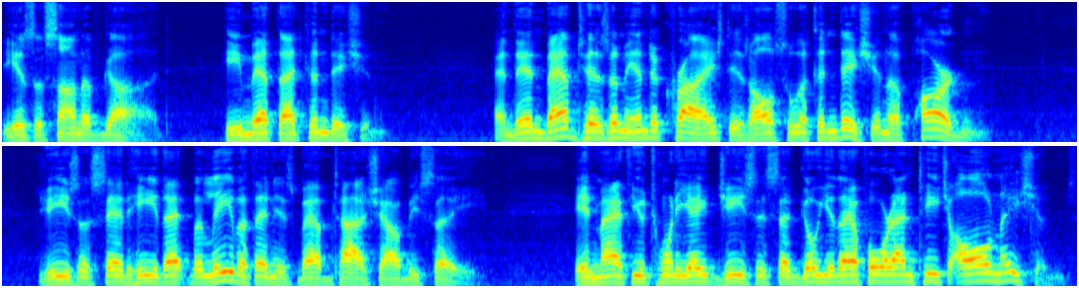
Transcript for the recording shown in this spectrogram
is the Son of God. He met that condition. And then baptism into Christ is also a condition of pardon. Jesus said, He that believeth and is baptized shall be saved. In Matthew 28, Jesus said, Go ye therefore and teach all nations,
